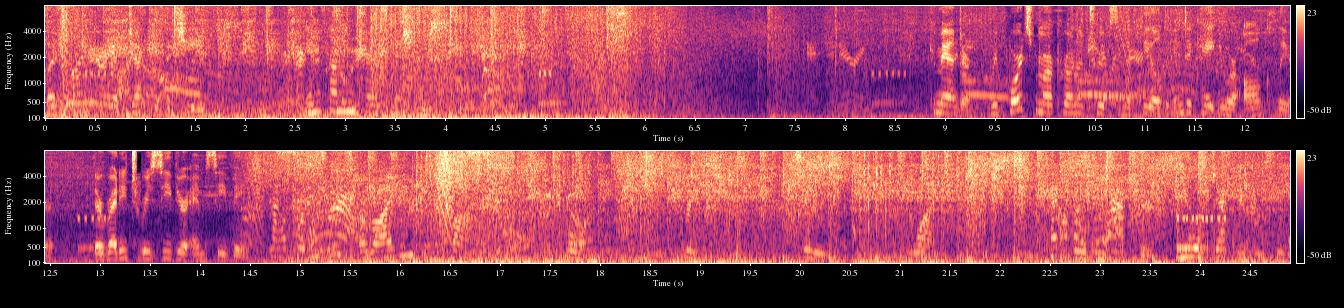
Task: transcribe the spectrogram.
But Primary objective achieved. Incoming transmission. Commander, reports from our chrono troops in the field indicate you are all clear. They're ready to receive your MCV. Teleporting troops arriving in five, four, three, two, one. Tech building captured. New objective received.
